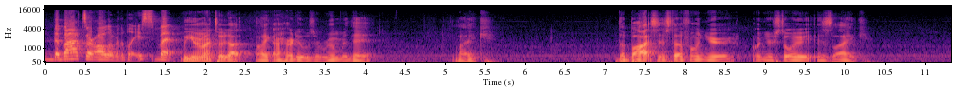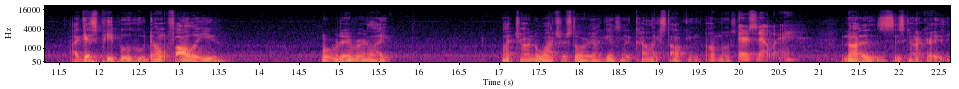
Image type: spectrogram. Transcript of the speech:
the bots are all over the place. But But you remember I told you, I, like I heard it was a rumor that, like, the bots and stuff on your on your story is like, I guess people who don't follow you, or whatever, like, like trying to watch your story. I guess like kind of like stalking almost. there's no way. No, it's it's kind of crazy.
